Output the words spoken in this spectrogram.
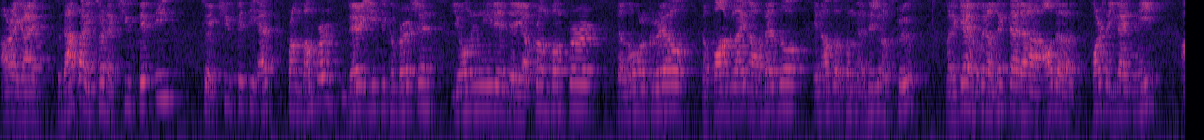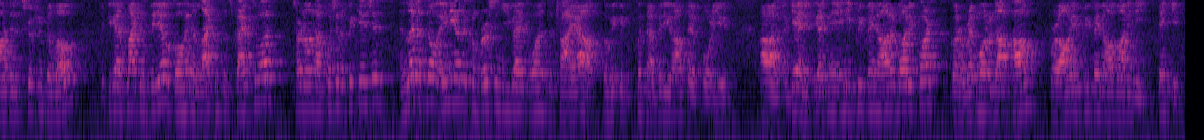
Alright guys, so that's how you turn a Q50 to a Q50S front bumper. Very easy conversion. You only needed the uh, front bumper, the lower grille, the fog light uh, bezel, and also some additional screws. But again, we're going to link that uh, all the parts that you guys need on the description below. If you guys like this video, go ahead and like and subscribe to us. Turn on that push notification and let us know any other conversion you guys want us to try out so we can put that video out there for you. Uh, again, if you guys need any pre-painted auto body parts, go to revemoto.com for all your pre-painted auto body needs. Thank you.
